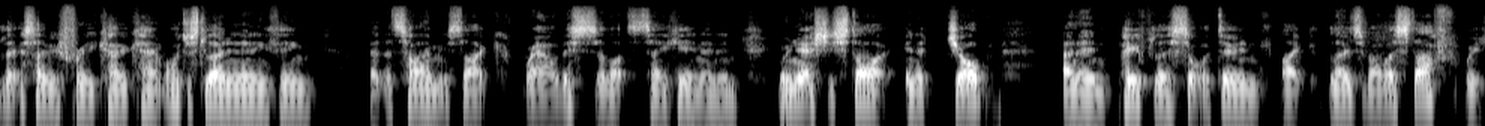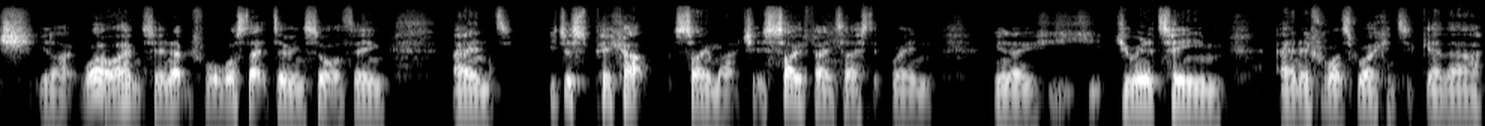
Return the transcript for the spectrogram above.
let's say with free code camp or just learning anything at the time, it's like, wow, this is a lot to take in. And then when you actually start in a job, and then people are sort of doing like loads of other stuff, which you're like, whoa, I haven't seen that before. What's that doing, sort of thing. And you just pick up so much. It's so fantastic when you know you're in a team and everyone's working together.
